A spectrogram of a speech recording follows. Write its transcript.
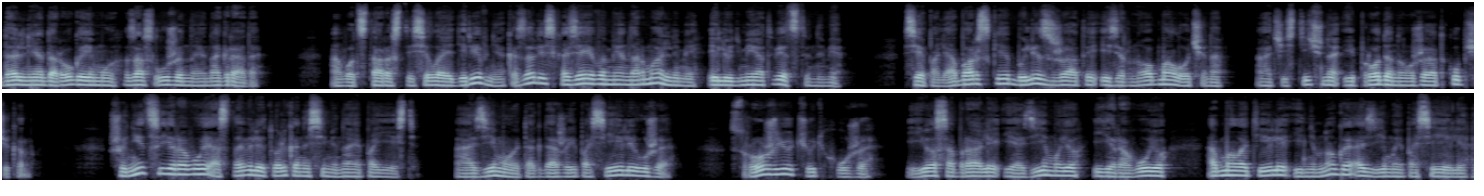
дальняя дорога ему заслуженная награда. А вот старосты села и деревни оказались хозяевами нормальными и людьми ответственными. Все поля барские были сжаты и зерно обмолочено а частично и продано уже откупщикам. Пшеницы яровой оставили только на семена и поесть, а зимую тогда же и посеяли уже. С рожью чуть хуже. Ее собрали и озимую, и яровую, обмолотили и немного озимой посеяли.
